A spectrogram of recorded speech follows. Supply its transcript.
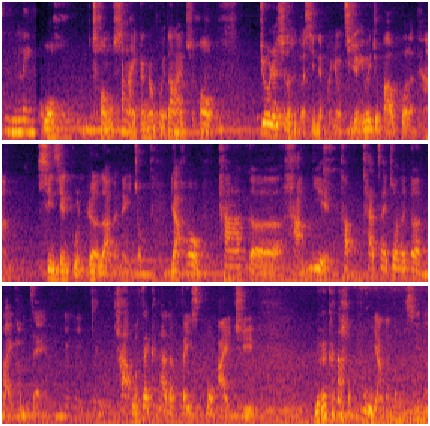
feeling。我从上海刚刚回到来之后，就认识了很多新的朋友，其中一位就包括了他，新鲜滚热辣的那一种。然后他的行业，他他在做那个代坑仔，嗯他我在看他的 Facebook、IG，你会看到很不一样的东西的。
